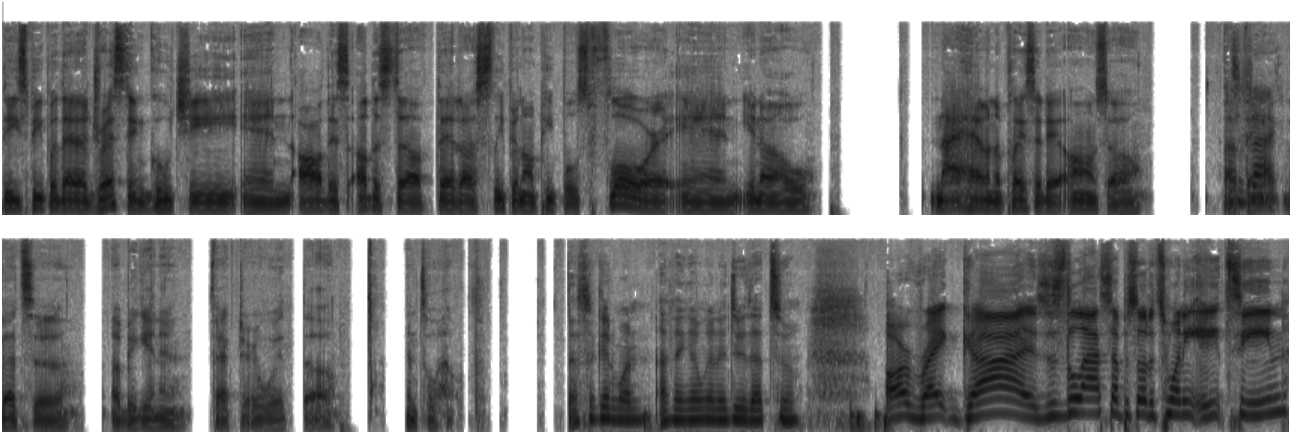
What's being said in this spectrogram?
these people that are dressed in Gucci and all this other stuff that are sleeping on people's floor and you know not having a place of their own. So That's I think fact. that's a a beginning factor with uh, mental health. That's a good one. I think I'm going to do that too. All right, guys. This is the last episode of 2018.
